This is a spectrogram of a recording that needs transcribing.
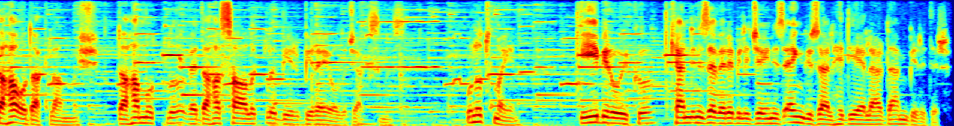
daha odaklanmış, daha mutlu ve daha sağlıklı bir birey olacaksınız. Unutmayın, iyi bir uyku kendinize verebileceğiniz en güzel hediyelerden biridir.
